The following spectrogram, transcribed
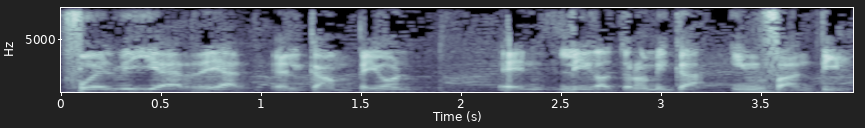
fue el Villarreal el campeón en Liga Autonómica Infantil.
